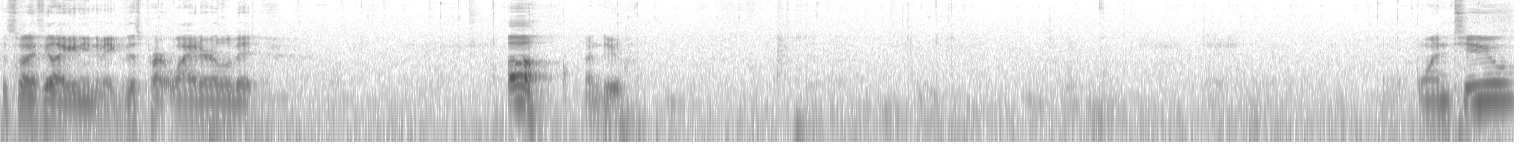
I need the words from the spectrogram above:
This one I feel like I need to make this part wider a little bit. Oh, undo. One, two.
